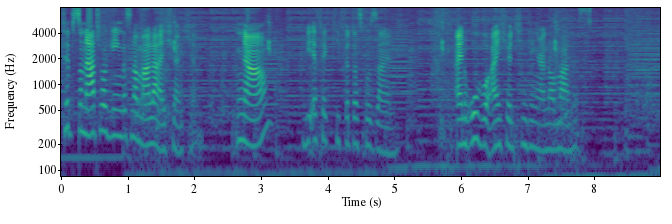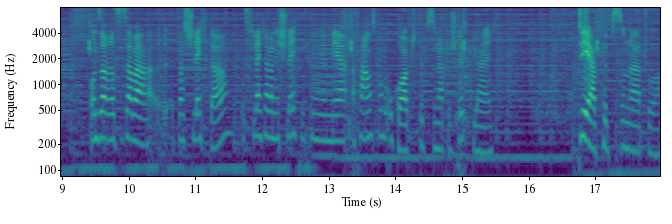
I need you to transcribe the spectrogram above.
Fipsonator gegen das normale Eichhörnchen. Na, wie effektiv wird das wohl sein? Ein Robo-Eichhörnchen gegen ein normales. Unseres ist aber etwas schlechter. Ist vielleicht aber nicht schlecht und kriegen wir mehr Erfahrungspunkte. Oh Gott, Fipsonator stirbt gleich. Der Fipsonator.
